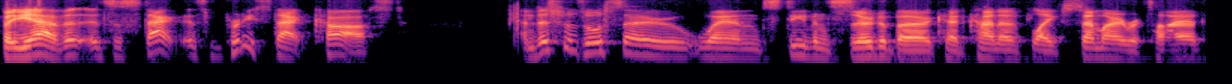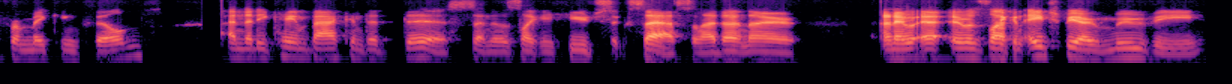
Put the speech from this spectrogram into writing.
But yeah, it's a stack. It's a pretty stacked cast. And this was also when Steven Soderbergh had kind of like semi-retired from making films, and then he came back and did this, and it was like a huge success. And I don't know, and it, it was like an HBO movie,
